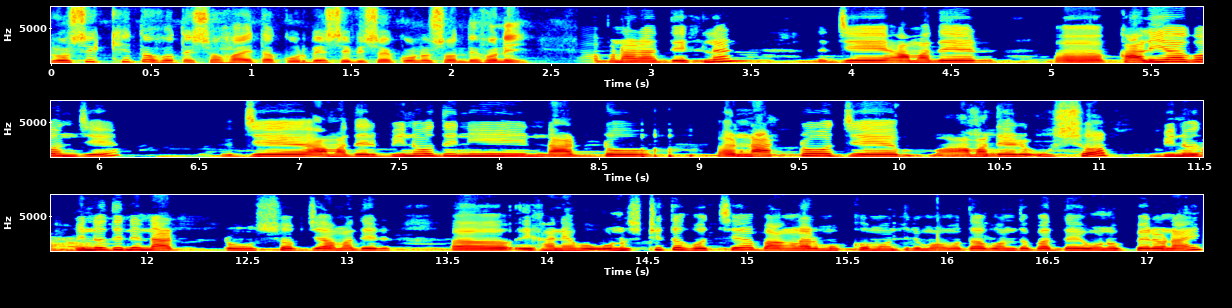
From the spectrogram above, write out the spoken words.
প্রশিক্ষিত হতে সহায়তা করবে সে বিষয়ে কোনো সন্দেহ নেই। আপনারা দেখলেন যে আমাদের কালিয়াগঞ্জে যে আমাদের বিনোদিনী নাট্য নাট্য যে আমাদের উৎসব বিনো- বিনোদিনী নাট্য উৎসব যে আমাদের এখানে অনুষ্ঠিত হচ্ছে, বাংলার মুখ্যমন্ত্রী মমতা বন্দ্যোপাধ্যায় অনুপ্রেরণায়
